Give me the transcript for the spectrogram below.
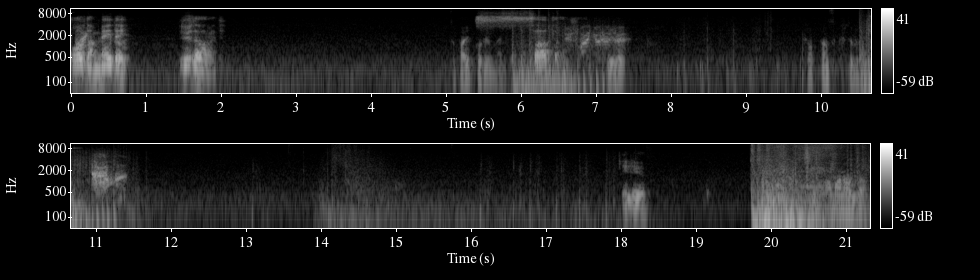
Oradan Mayday. Düz devam et. Spike koruyun bence. Sağ ta-. İyi de. Short'tan sıkıştırırız. geliyor. Aman Allah'ım.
